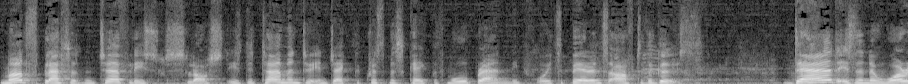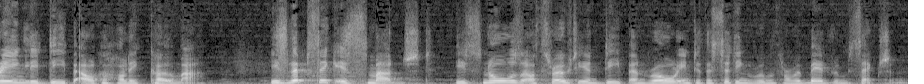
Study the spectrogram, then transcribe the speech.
mud splattered and cheerfully sloshed, is determined to inject the Christmas cake with more brandy before its appearance after the goose. Dad is in a worryingly deep alcoholic coma. His lipstick is smudged. His snores are throaty and deep and roll into the sitting room from a bedroom section.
